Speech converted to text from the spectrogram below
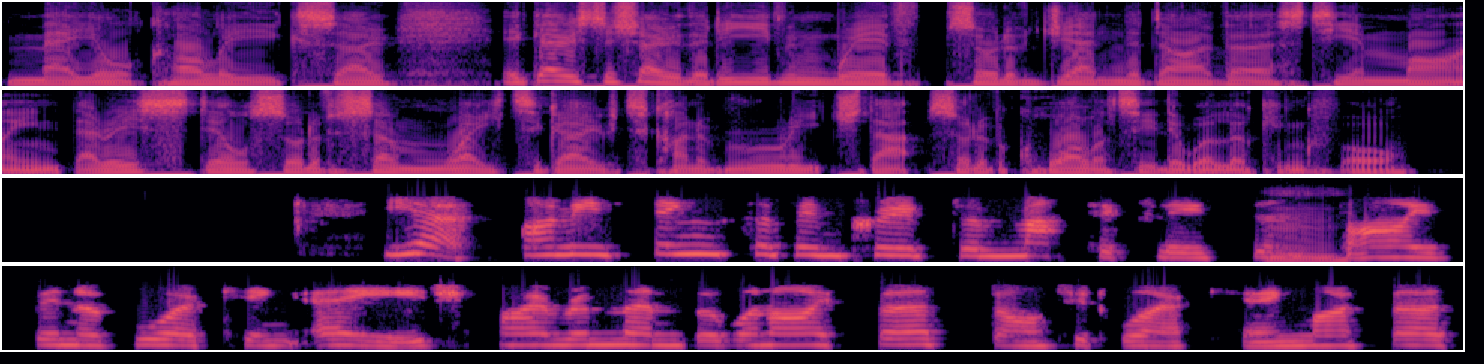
male colleagues. So it goes to show that even with sort of gender diversity in mind, there is still sort of some way to go to kind of reach that sort of equality that we're looking for. Yes, I mean, things have improved dramatically since mm. I've been of working age. I remember when I first started working, my first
